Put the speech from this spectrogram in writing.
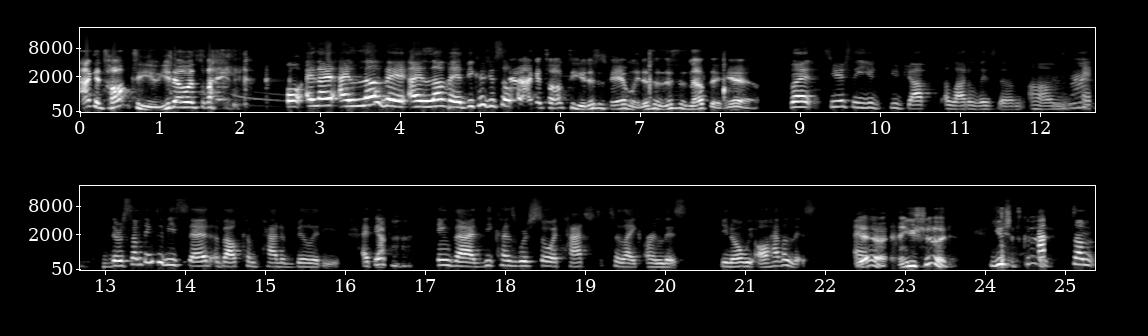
I can talk to you. You know, it's like. Oh, and I, I love it. I love it because you're so. Yeah, I can talk to you. This is family. This is this is nothing. Yeah. But seriously, you you dropped a lot of wisdom. Um, mm-hmm. and there's something to be said about compatibility. I think, yeah. think that because we're so attached to like our list, you know, we all have a list. And yeah, and you should. You should have some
